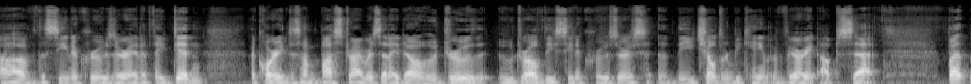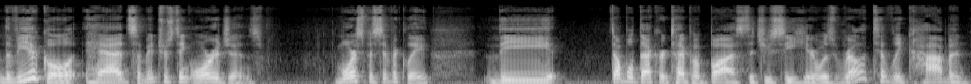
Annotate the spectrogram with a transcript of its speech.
of the Scenic Cruiser. And if they didn't, according to some bus drivers that I know who drew who drove these Scenic Cruisers, the children became very upset. But the vehicle had some interesting origins. More specifically, the double decker type of bus that you see here was relatively common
